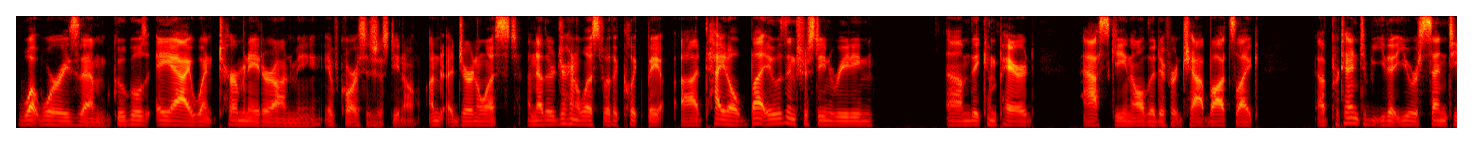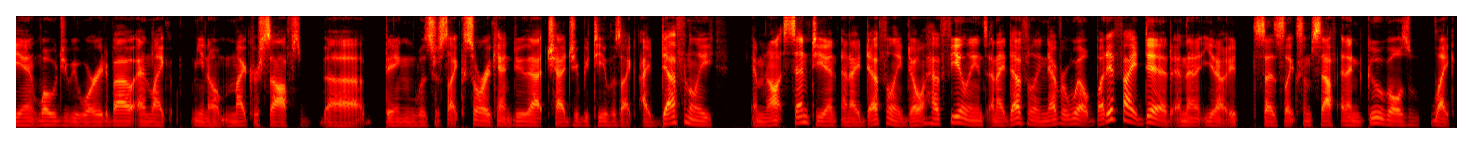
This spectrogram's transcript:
what worries them. Google's AI went Terminator on me. Of course, it's just you know a journalist, another journalist with a clickbait uh, title, but it was interesting reading. Um, they compared asking all the different chatbots like uh, pretend to be that you were sentient what would you be worried about? And like you know microsoft's uh, bing was just like sorry can't do that. Chatgpt was like i definitely am not sentient and i definitely don't have feelings and i definitely never will. But if i did and then you know it says like some stuff and then google's like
